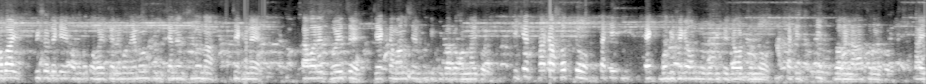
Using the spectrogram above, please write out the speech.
সবাই বিষয়টাকে অবগত হয়েছেন এবং এমন কোনো চ্যানেল ছিল না যেখানে কাভারেজ হয়েছে যে একটা মানুষের প্রতি কীভাবে অন্যায় করে। টিকিট থাকা সত্ত্বেও তাকে এক বগি থেকে অন্য বগিতে যাওয়ার জন্য তাকে কী ধরনের আচরণ করে। তাই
